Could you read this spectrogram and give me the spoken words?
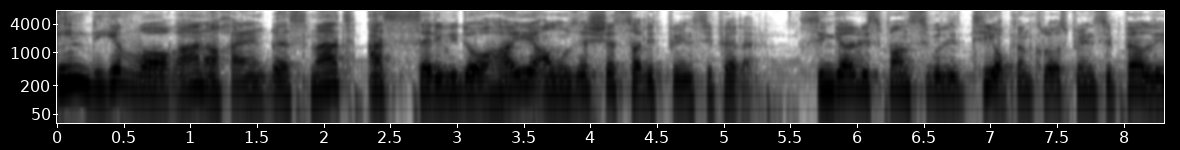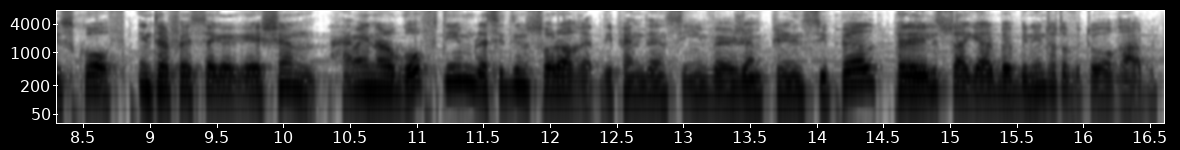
این دیگه واقعا آخرین قسمت از سری ویدیوهای آموزش SOLID principle ـه. single responsibility open close principle Liskov interface segregation همه اینا رو گفتیم رسیدیم سراغ dependency inversion principle playlist رو اگر ببینید تو تو ویدیو قبل.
